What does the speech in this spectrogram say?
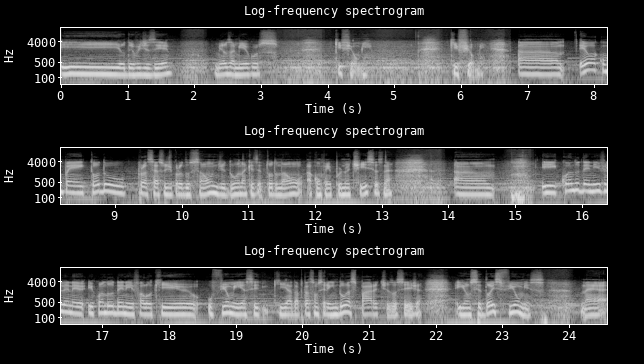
E eu devo dizer, meus amigos, que filme. Que filme. Uh, eu acompanhei todo o processo de produção de Duna, quer dizer, todo não, acompanhei por notícias, né? Uh, e quando o Denis Villeneuve, e quando o Denis falou que o filme ia ser, que a adaptação seria em duas partes, ou seja, iam ser dois filmes, né?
